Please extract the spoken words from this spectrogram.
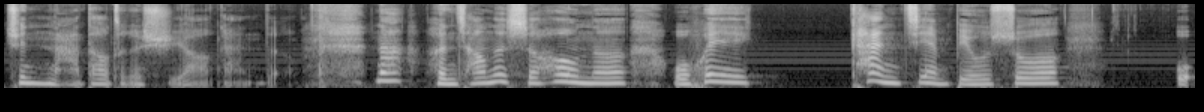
去拿到这个需要感的。那很长的时候呢，我会。看见，比如说我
